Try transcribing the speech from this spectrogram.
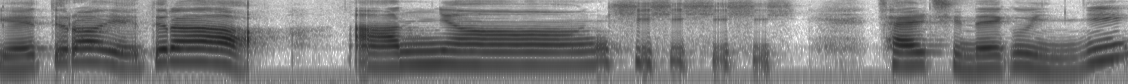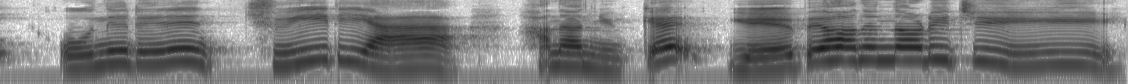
얘들아, 얘들아. 안녕. 히히히히. 잘 지내고 있니? 오늘은 주일이야. 하나님께 예배하는 날이지.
